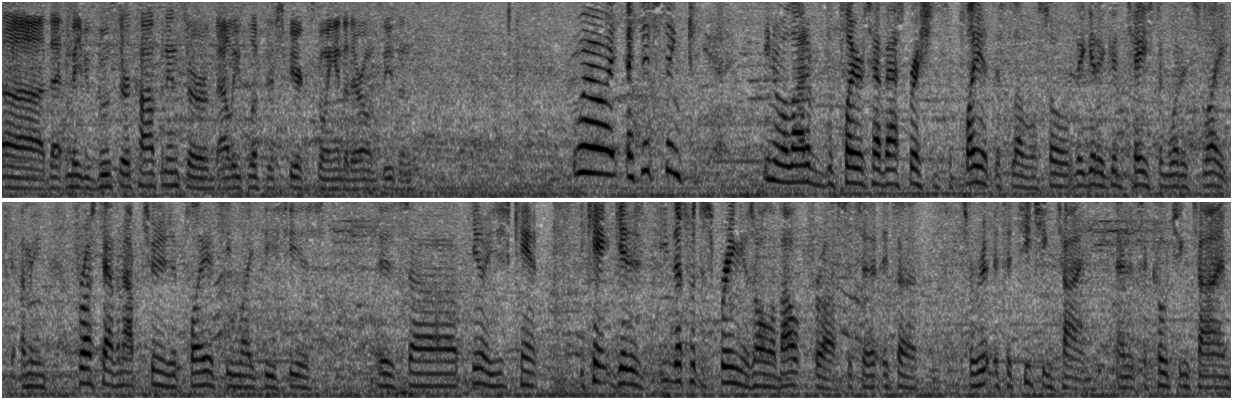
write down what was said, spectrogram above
uh, that maybe boost their confidence or at least lift their spirits going into their own season? Well, I, I just think you know a lot of the players have aspirations to play at this level, so they get a good taste of what it's like. I mean, for us to have an opportunity to play a team like DC is is uh, you know you just can't you can't get as that's what the spring is all about for us. It's a it's a it's a it's a teaching time and it's a coaching time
